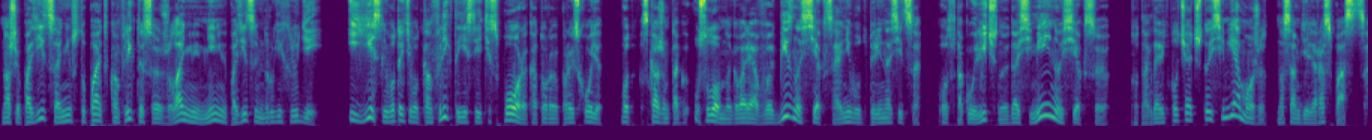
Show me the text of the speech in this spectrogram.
наши позиции, они вступают в конфликты с желаниями, мнениями, позициями других людей. И если вот эти вот конфликты, если эти споры, которые происходят, вот, скажем так, условно говоря, в бизнес-секции, они будут переноситься вот в такую личную, да, семейную секцию, то тогда ведь получается, что и семья может на самом деле распасться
